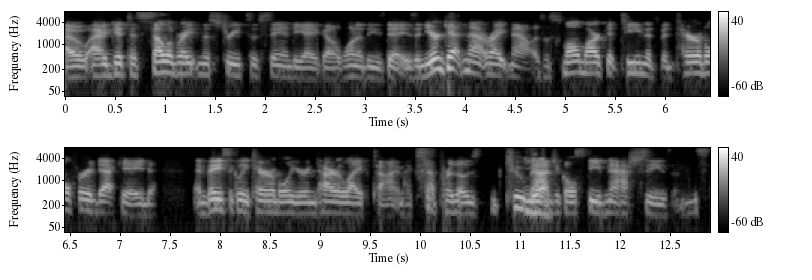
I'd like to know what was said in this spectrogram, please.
I, I, get to celebrate in the streets of San Diego one of these days. And you're getting that right now as a small market team that's been terrible for a decade and basically terrible your entire lifetime, except for those two yeah. magical Steve Nash seasons.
